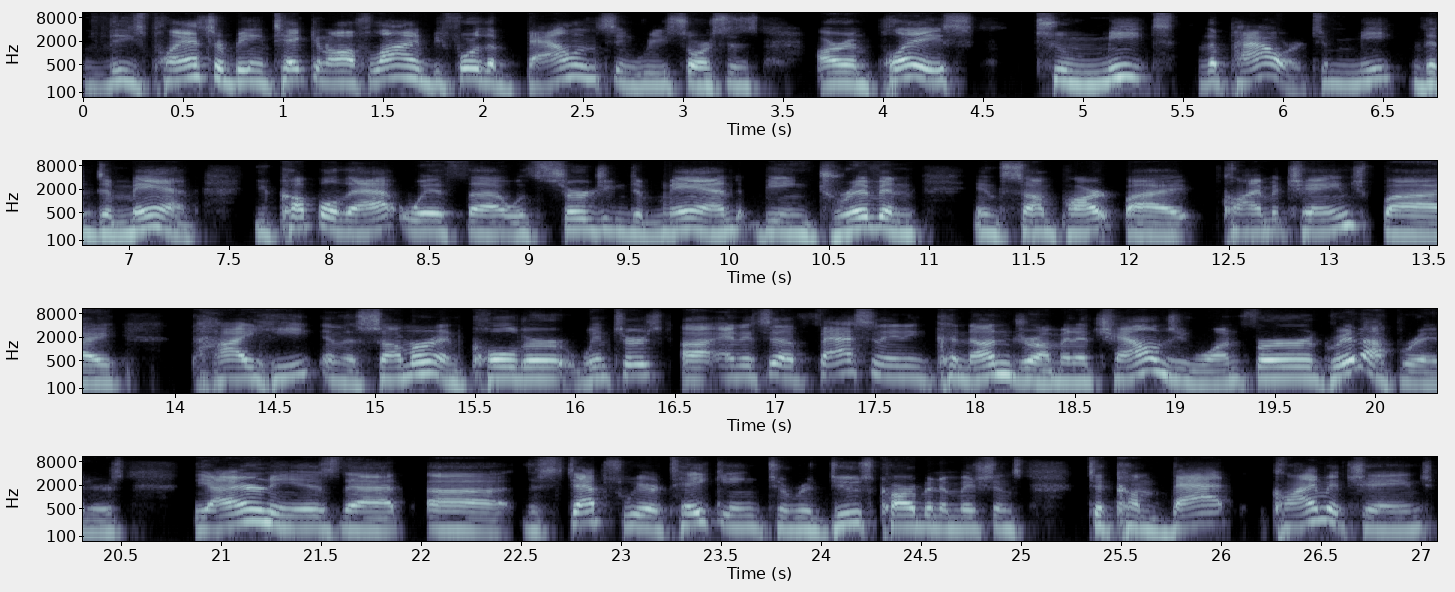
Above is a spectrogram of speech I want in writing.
These plants are being taken offline before the balancing resources are in place to meet the power, to meet the demand. You couple that with uh, with surging demand being driven in some part by climate change, by high heat in the summer and colder winters. Uh, and it's a fascinating conundrum and a challenging one for grid operators. The irony is that uh, the steps we are taking to reduce carbon emissions to combat climate change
